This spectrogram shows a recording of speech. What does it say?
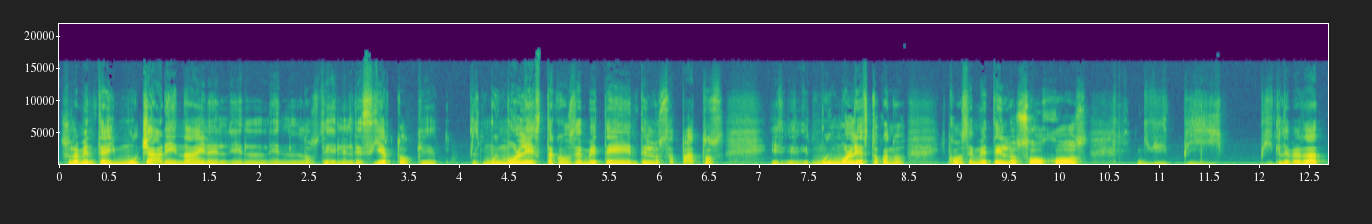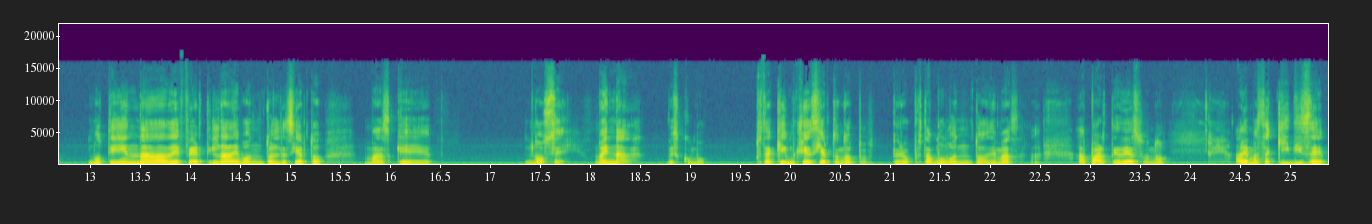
solamente hay mucha arena en el, en, los, en el desierto que es muy molesta cuando se mete entre los zapatos, es, muy molesto cuando, cuando se mete en los ojos y la verdad no tiene nada de fértil, nada de bonito el desierto, más que, no sé, no hay nada. Es como, pues aquí hay mucho desierto, ¿no? Pero pues está muy bonito además, aparte de eso, ¿no? Además aquí dice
